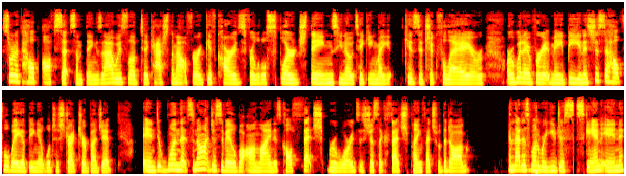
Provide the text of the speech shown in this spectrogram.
sort of help offset some things. And I always love to cash them out for gift cards for little splurge things, you know, taking my kids to Chick-fil-A or or whatever it may be. And it's just a helpful way of being able to stretch your budget. And one that's not just available online is called Fetch Rewards. It's just like Fetch, playing Fetch with a dog. And that is one where you just scan in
